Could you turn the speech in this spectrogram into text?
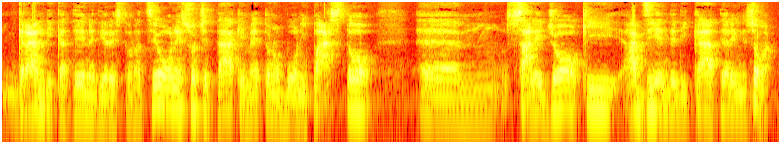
grandi catene di ristorazione, società che mettono buoni pasto, ehm, sale giochi, aziende di catering, insomma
